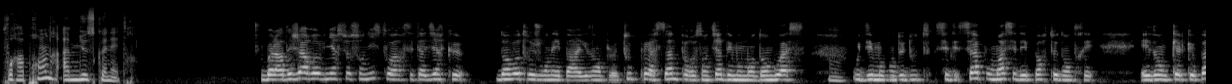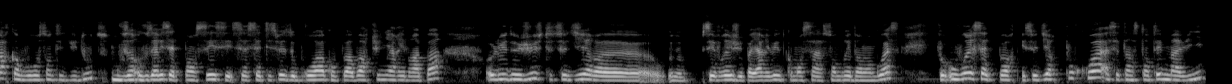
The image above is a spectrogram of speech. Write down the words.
pour apprendre à mieux se connaître? Bah alors déjà revenir sur son histoire, c'est-à-dire que dans votre journée, par exemple, toute personne peut ressentir des moments d'angoisse mmh. ou des moments de doute. C'est ça, pour moi, c'est des portes d'entrée. Et donc, quelque part, quand vous ressentez du doute, vous, avez cette pensée, c'est cette espèce de brouhaha qu'on peut avoir, tu n'y arriveras pas, au lieu de juste se dire, euh, euh, c'est vrai, je vais pas y arriver, de commencer à sombrer dans l'angoisse, il faut ouvrir cette porte et se dire pourquoi à cet instant T de ma vie,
